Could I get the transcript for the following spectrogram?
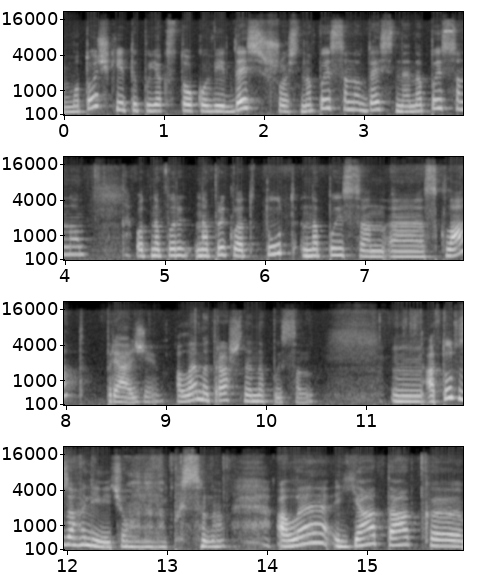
моточки, типу як стокові, десь щось написано, десь не написано. От, наприклад, тут написан е, склад пряжі, але метраж не написан. А тут взагалі нічого не написано. Але я так е,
